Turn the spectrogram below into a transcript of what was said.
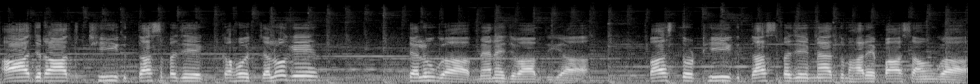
آج رات ٹھیک دس بجے کہو چلو گے؟ چلوں گا، میں نے جواب دیا۔ بس تو ٹھیک دس بجے میں تمہارے پاس آؤں گا۔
